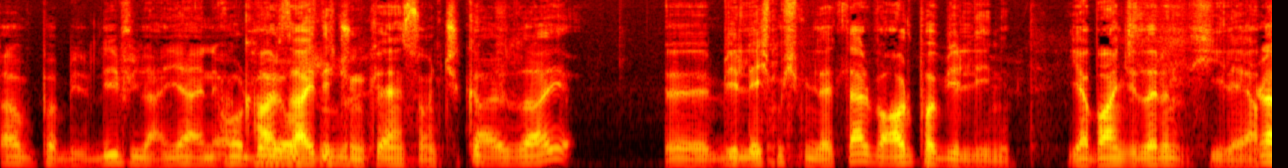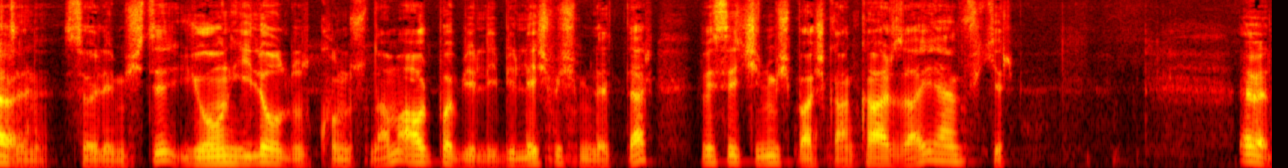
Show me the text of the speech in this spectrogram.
Avrupa Birliği filan yani orada Karzai de yolsuzluk- çünkü en son çıkıp Karzai e, Birleşmiş Milletler ve Avrupa Birliği'nin yabancıların hile yaptığını söylemişti. Yoğun hile olduğu konusunda ama Avrupa Birliği, Birleşmiş Milletler ve seçilmiş başkan Karzai hemfikir. Evet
